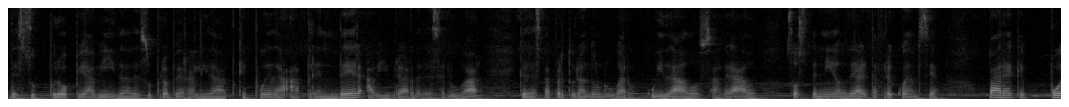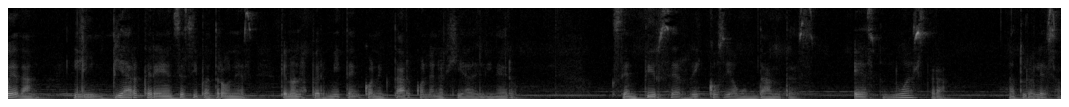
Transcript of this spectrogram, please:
de su propia vida, de su propia realidad, que pueda aprender a vibrar desde ese lugar, que se está aperturando un lugar cuidado, sagrado, sostenido, de alta frecuencia, para que puedan limpiar creencias y patrones que no les permiten conectar con la energía del dinero. Sentirse ricos y abundantes es nuestra naturaleza.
